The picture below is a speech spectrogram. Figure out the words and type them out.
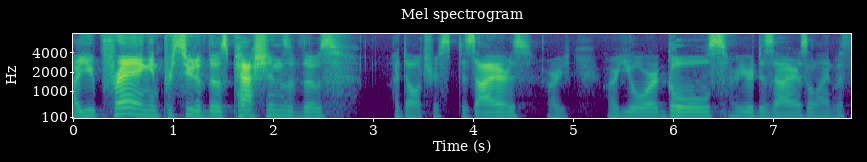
Are you praying in pursuit of those passions, of those idolatrous desires? Are, are your goals or your desires aligned with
